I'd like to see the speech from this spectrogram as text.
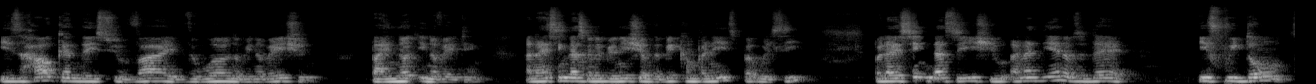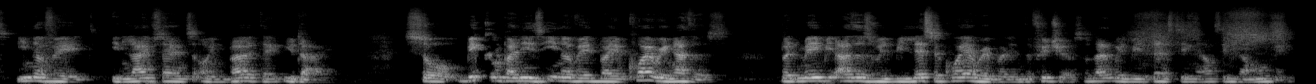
is how can they survive the world of innovation by not innovating? And I think that's going to be an issue of the big companies, but we'll see. But I think that's the issue. And at the end of the day, if we don't innovate in life science or in biotech, you die. So big companies innovate by acquiring others, but maybe others will be less acquirable in the future. So that will be interesting how things are moving.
